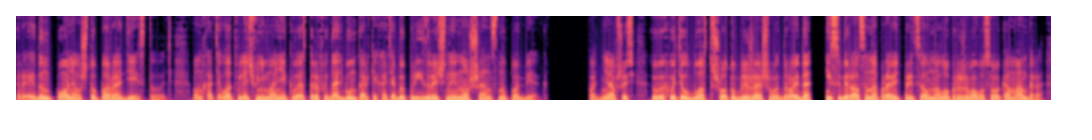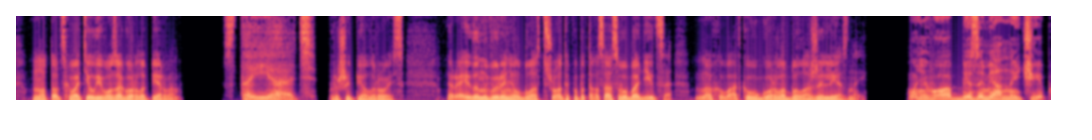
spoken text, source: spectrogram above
Рейден понял, что пора действовать. Он хотел отвлечь внимание квестеров и дать бунтарке хотя бы призрачный, но шанс на побег. Поднявшись, выхватил бластшот у ближайшего дроида и собирался направить прицел на лоб рыжеволосого командора, но тот схватил его за горло первым. «Стоять!» — прошипел Ройс. Рейден выронил бластшот и попытался освободиться, но хватка у горла была железной. «У него безымянный чип!»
